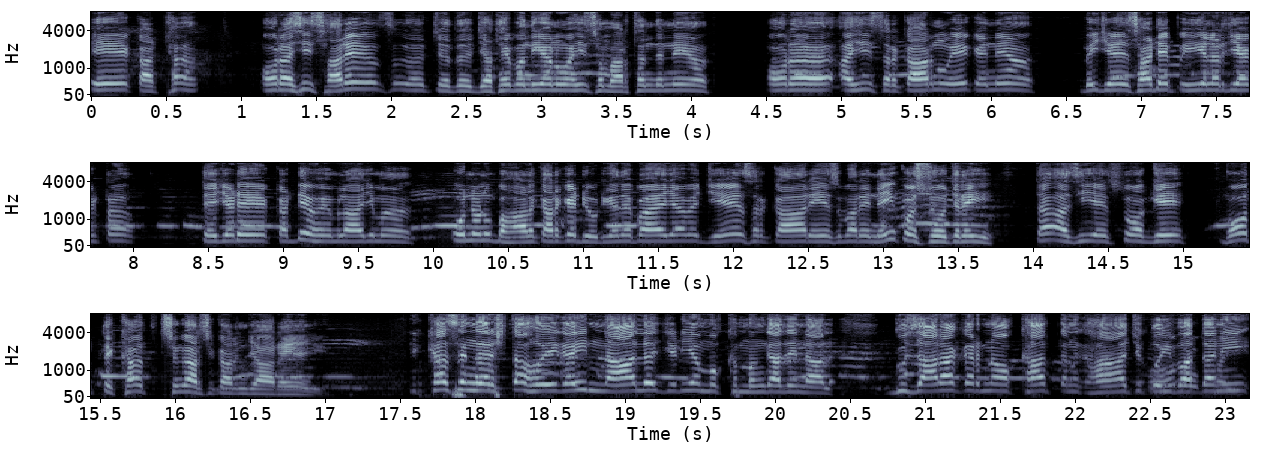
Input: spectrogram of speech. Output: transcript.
ਇਹ ਇਕੱਠ ਆ ਔਰ ਅਸੀਂ ਸਾਰੇ ਜਥੇਬੰਦੀਆਂ ਨੂੰ ਅਸੀਂ ਸਮਰਥਨ ਦਿੰਨੇ ਆ ਔਰ ਅਸੀਂ ਸਰਕਾਰ ਨੂੰ ਇਹ ਕਹਿੰਦੇ ਆ ਵੀ ਜੇ ਸਾਡੇ ਪੀਐਲ ਰਿਜੈਕਟ ਤੇ ਜਿਹੜੇ ਕੱਢੇ ਹੋਏ ਮੁਲਾਜ਼ਮ ਆ, ਉਹਨਾਂ ਨੂੰ ਬਹਾਲ ਕਰਕੇ ਡਿਊਟੀਆਂ ਤੇ ਪਾਇਆ ਜਾਵੇ ਜੇ ਸਰਕਾਰ ਇਸ ਬਾਰੇ ਨਹੀਂ ਕੁਝ ਸੋਚ ਰਹੀ ਤਾਂ ਅਸੀਂ ਇਸ ਤੋਂ ਅੱਗੇ ਬਹੁਤ ਤਿੱਖਾ ਸੰਘਰਸ਼ ਕਰਨ ਜਾ ਰਹੇ ਹਾਂ ਜੀ। ਤਿੱਖਾ ਸੰਘਰਸ਼ ਤਾਂ ਹੋਏਗਾ ਹੀ ਨਾਲ ਜਿਹੜੀਆਂ ਮੁੱਖ ਮੰਗਾਂ ਦੇ ਨਾਲ। ਗੁਜ਼ਾਰਾ ਕਰਨਾ ਔਖਾ ਤਨਖਾਹਾਂ 'ਚ ਕੋਈ ਵਾਧਾ ਨਹੀਂ।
